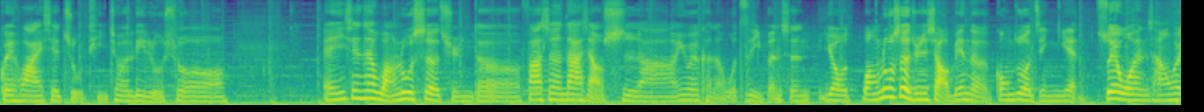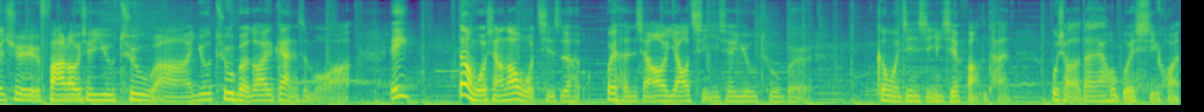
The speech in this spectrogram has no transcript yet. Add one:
规划一些主题，就例如说。诶，现在网络社群的发生的大小事啊，因为可能我自己本身有网络社群小编的工作经验，所以我很常会去 follow 一些 YouTube 啊，YouTuber 都在干什么啊？诶，但我想到我其实很会很想要邀请一些 YouTuber 跟我进行一些访谈，不晓得大家会不会喜欢？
